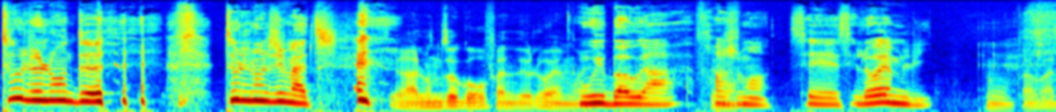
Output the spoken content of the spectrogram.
tout le long, de, tout le long du match. Alonso, gros fan de l'OM. ouais. Oui, bah oui, ah, bon. franchement, c'est c'est l'OM lui. Bon, pas mal.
